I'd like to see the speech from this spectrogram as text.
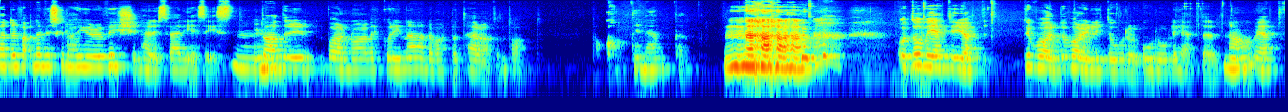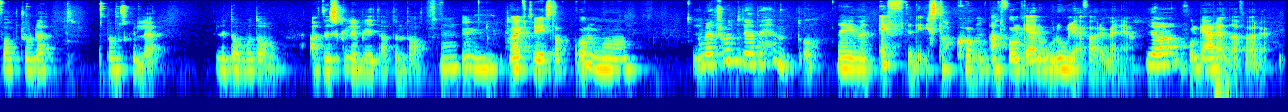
hade, när vi skulle ha Eurovision här i Sverige sist. Mm. Då hade det ju bara några veckor innan hade varit något terrorattentat på kontinenten. Och då vet jag ju att det var, då var det lite oro, oroligheter Ja. med att folk trodde att de skulle, eller de och de, att det skulle bli ett attentat. Mm. Och efter det i Stockholm och... Men jag tror inte det hade hänt då. Nej men efter det i Stockholm. Att folk är oroliga för det menar jag. Ja, Och folk är rädda för det.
